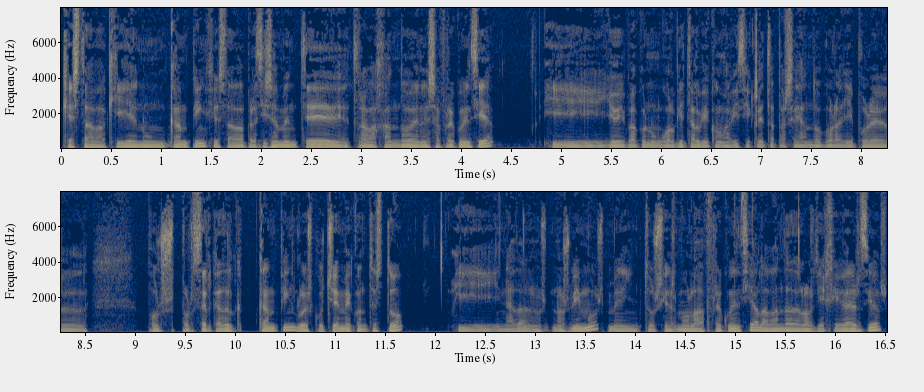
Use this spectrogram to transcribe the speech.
que estaba aquí en un camping, que estaba precisamente trabajando en esa frecuencia y yo iba con un walkie-talkie con la bicicleta paseando por allí por el por, por cerca del camping, lo escuché, me contestó y nada, nos, vimos, me entusiasmó la frecuencia, la banda de los 10 GHz.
